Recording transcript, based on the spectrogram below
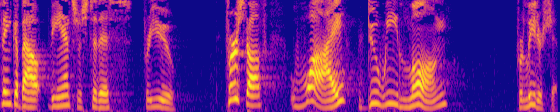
think about the answers to this for you. First off, why do we long for leadership?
